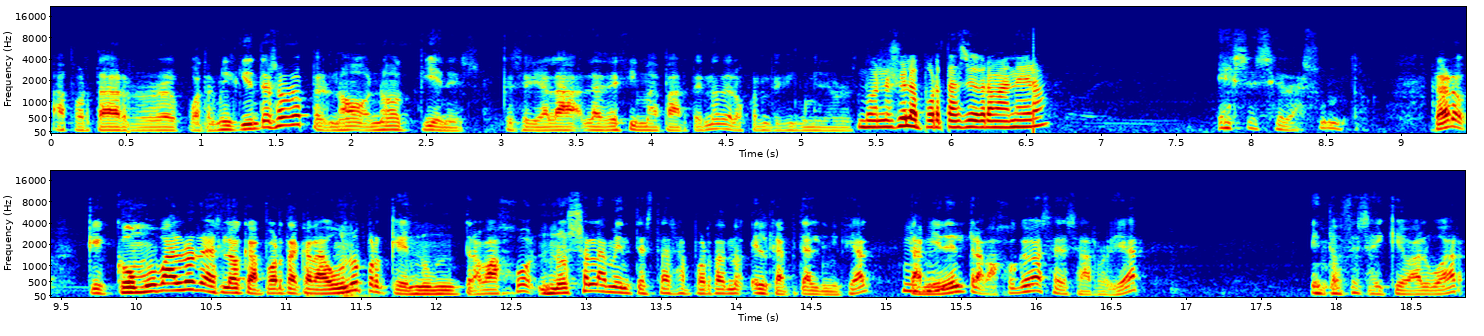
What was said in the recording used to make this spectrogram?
aportar 4.500 euros, pero no, no tienes, que sería la, décima parte ¿no? de los 45.000 euros. Bueno, si lo aportas de otra manera. Ese es el asunto. Claro, que cómo valoras lo que aporta cada uno, porque en un trabajo no solamente estás aportando el capital inicial, también el trabajo que vas a desarrollar. Entonces hay que evaluar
